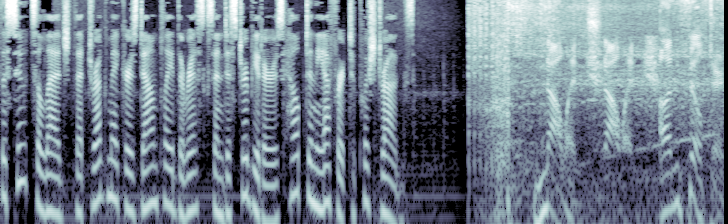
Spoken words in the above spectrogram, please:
The suits alleged that drug makers downplayed the risks and distributors helped in the effort to push drugs. Knowledge. Knowledge. Unfiltered.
